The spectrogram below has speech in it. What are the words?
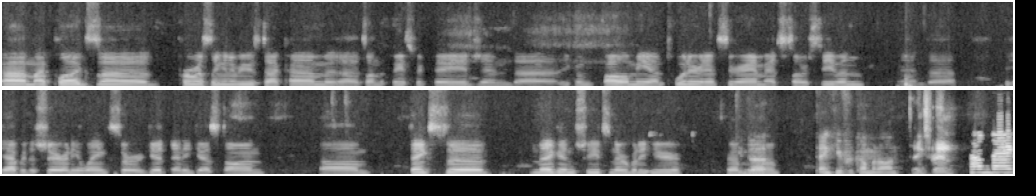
Uh, my plugs, uh, prowrestlinginterviews.com. Uh, it's on the Facebook page, and uh, you can follow me on Twitter and Instagram at Stellar Steven, and uh, be happy to share any links or get any guest on. Um, thanks to Megan Sheets and everybody here for having You me on. Thank you for coming on. Thanks, man. Come back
